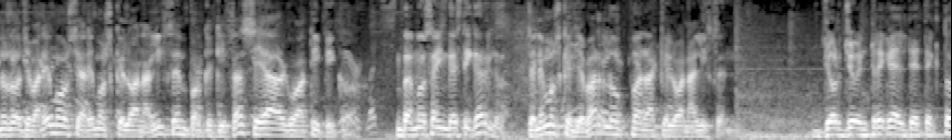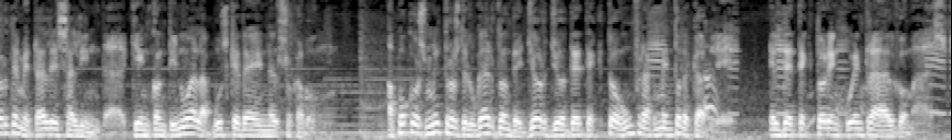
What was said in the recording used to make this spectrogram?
Nos lo llevaremos y haremos que lo analicen porque quizás sea algo atípico. Vamos a investigarlo. Tenemos que llevarlo para que lo analicen. Giorgio entrega el detector de metales a Linda, quien continúa la búsqueda en el socavón. A pocos metros del lugar donde Giorgio detectó un fragmento de cable, el detector encuentra algo más.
